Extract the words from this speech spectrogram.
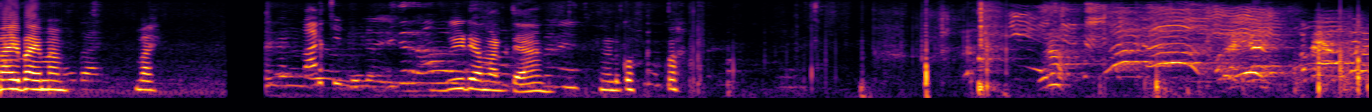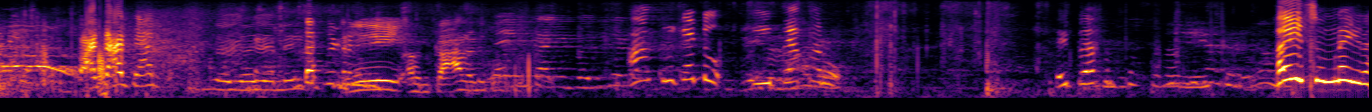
ಬಾಯ್ ಬಾಯ್ ಮ್ಯಾಮ್ ಬಾಯ್ ಮಾಡ್ತೀನಿ ವಿಡಿಯೋ ಮಾಡ್ತೀಯಾ? ಹಿಡ್ಕೊ ಬಾ. ಆ ಕ್ರಿಕೆಟು ಈ ಪೇಪರು ಈ ಪೇಪರ್ ಐ ಸುಮ್ಮನೆ ಇರ.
